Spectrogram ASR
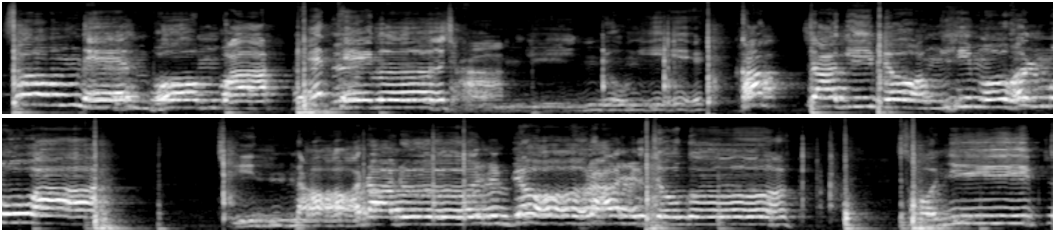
성된 봄과 혜택의 잠 자기 병 힘을 모아 진나라를 멸할 적은 선입정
